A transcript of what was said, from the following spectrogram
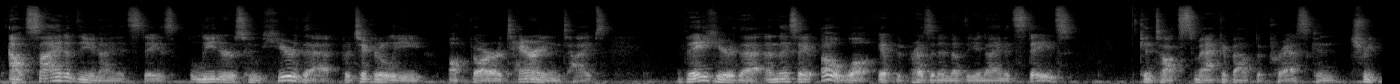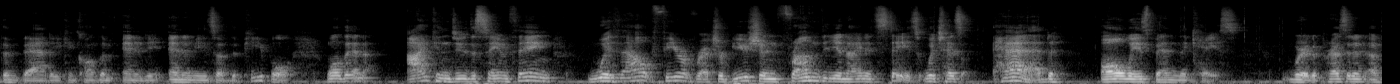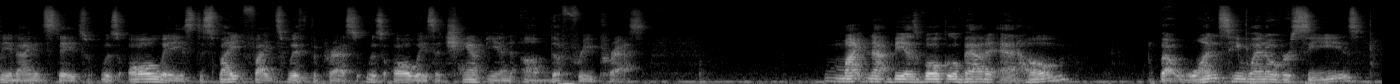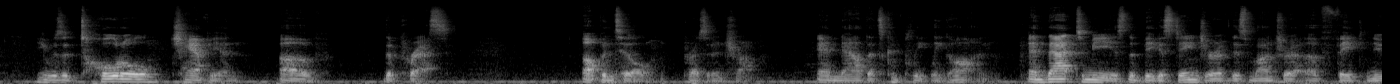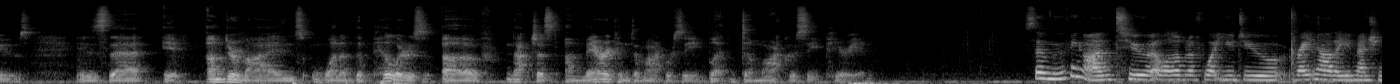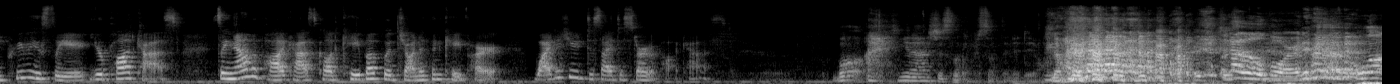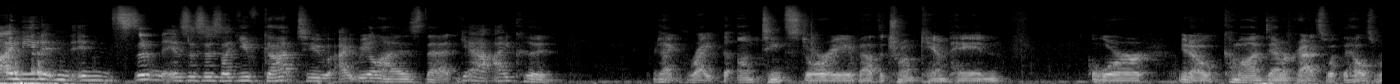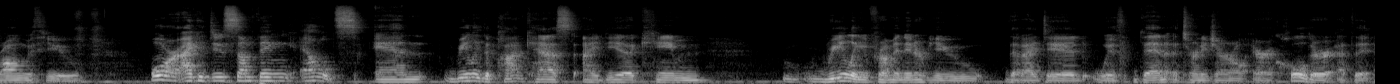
outside of the United States, leaders who hear that, particularly authoritarian types, they hear that and they say, oh, well, if the President of the United States can talk smack about the press, can treat them badly, can call them enemy, enemies of the people, well, then I can do the same thing without fear of retribution from the United States, which has had always been the case where the president of the United States was always, despite fights with the press, was always a champion of the free press. Might not be as vocal about it at home, but once he went overseas, He was a total champion of the press up until President Trump. And now that's completely gone. And that to me is the biggest danger of this mantra of fake news is that it undermines one of the pillars of not just American democracy, but democracy, period. So, moving on to a little bit of what you do right now that you mentioned previously, your podcast. So, you now have a podcast called Cape Up with Jonathan Capehart. Why did you decide to start a podcast? Well, you know, I was just looking for something to do. No. I got a little bored. well, I mean, in, in certain instances, like you've got to. I realize that yeah, I could like write the umpteenth story about the Trump campaign, or you know, come on, Democrats, what the hell's wrong with you? Or I could do something else. And really, the podcast idea came really from an interview that I did with then Attorney General Eric Holder at the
